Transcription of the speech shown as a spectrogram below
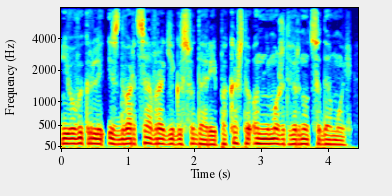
Его выкрали из дворца враги государя, и пока что он не может вернуться домой —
